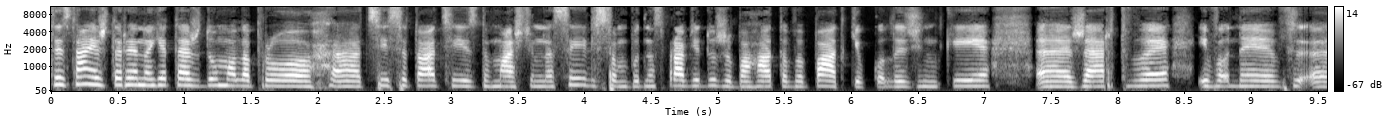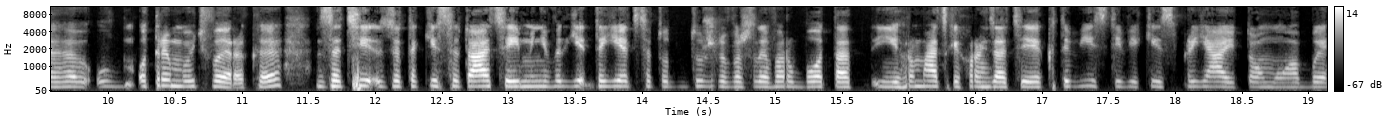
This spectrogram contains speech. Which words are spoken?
Ти знаєш, Дарино, я теж думала про а, ці ситуації з домашнім насильством, бо насправді дуже багато випадків, коли жінки е, жертви і вони е, отримують вироки за ці за такі ситуації. Мені видається, тут дуже важлива робота і громадських організацій, і активістів, які сприяють тому, аби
